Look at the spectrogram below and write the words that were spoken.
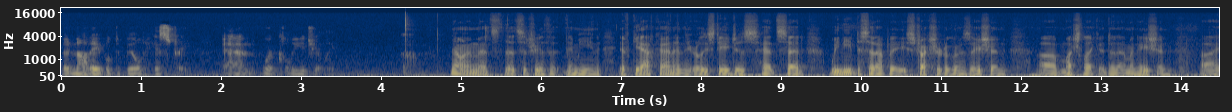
they're not able to build history and work collegially. Um, no, and that's that's the truth. I mean, if GAFCON in the early stages had said we need to set up a structured organization, uh, much like a denomination, uh,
